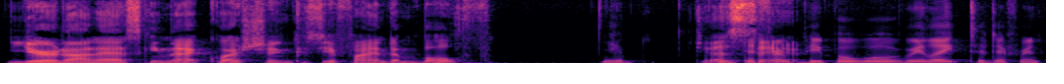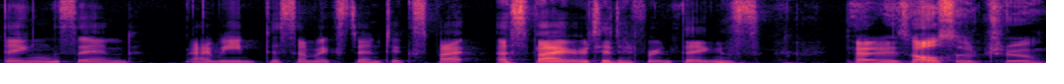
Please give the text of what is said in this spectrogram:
you're not asking that question because you find them both. Yep. Just different saying. people will relate to different things, and I mean, to some extent, expi- aspire to different things. That is also true.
